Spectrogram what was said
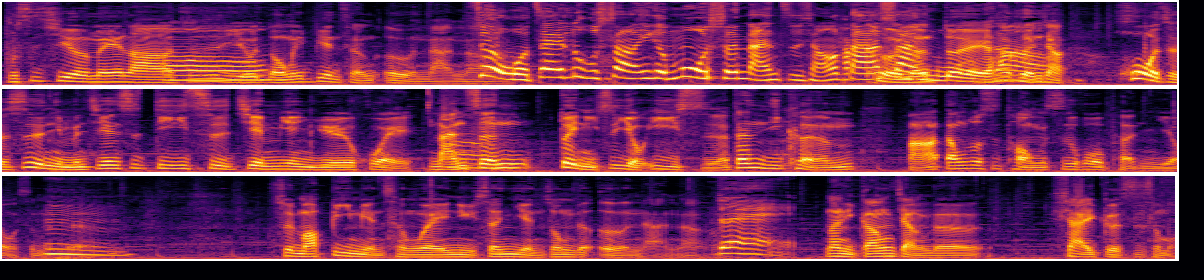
不是企鹅妹啦，就是有容易变成耳男啊。所以我在路上，一个陌生男子想要搭讪我，对他可能讲。或者是你们今天是第一次见面约会，男生对你是有意思的，但是你可能把他当做是同事或朋友什么的，嗯，所以我们要避免成为女生眼中的恶男啊。对，那你刚刚讲的下一个是什么？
